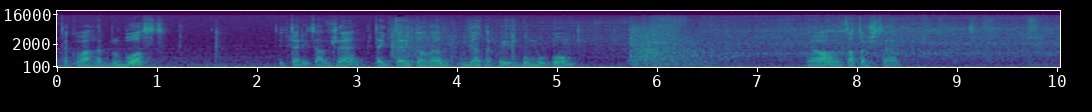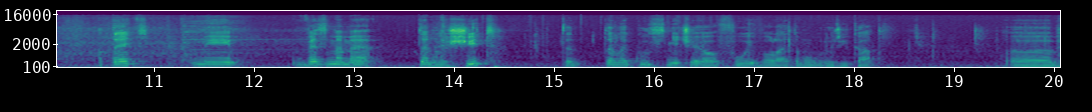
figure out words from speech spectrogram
takováhle blbost. Teď tady zavře, teď tady tohle udělá takový bum bum bum. Jo, zatož se. A teď my vezmeme tenhle shit, ten, tenhle kus něčeho, fuj, vole, tomu budu říkat. Uh,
